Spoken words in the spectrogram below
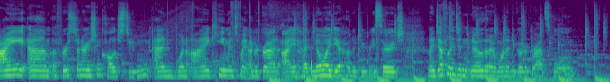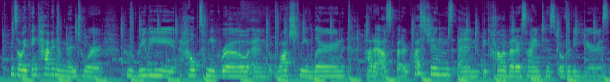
I am a first generation college student, and when I came into my undergrad, I had no idea how to do research, and I definitely didn't know that I wanted to go to grad school. And so I think having a mentor who really helped me grow and watched me learn how to ask better questions and become a better scientist over the years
